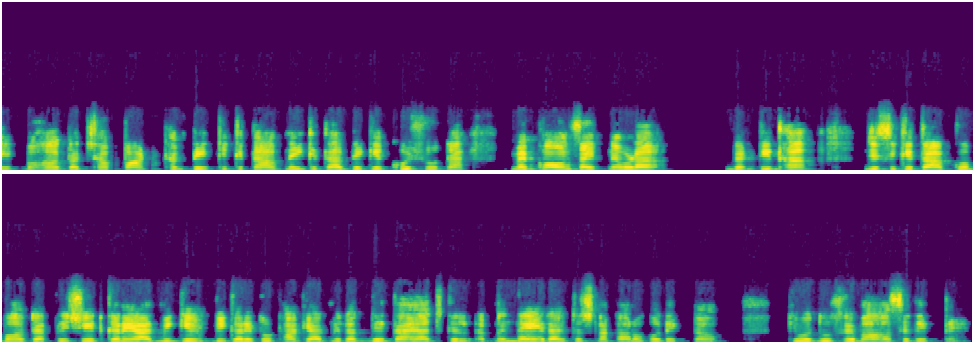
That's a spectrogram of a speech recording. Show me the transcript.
एक बहुत अच्छा पाठक देख के किताब, नई किताब देख के खुश होता है। मैं कौन सा इतने बड़ा व्यक्ति था जिस किताब को बहुत अप्रिशिएट करें, आदमी गिफ्ट भी करे तो उठा के आदमी रख देता है। आजकल अपने नए रचनाकारों को देखता हूँ कि वो दूसरे भाव से देखते हैं।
